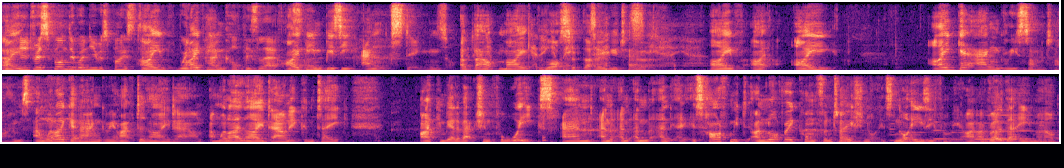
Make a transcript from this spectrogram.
I- you'd responded when you were supposed to, I've, we'd I've have had been, copies left. I've so- been busy angsting about my loss of the Holy Terror. I've I I I get angry sometimes, and when I get angry, I have to lie down. And when I lie down, it can take. I can be out of action for weeks, and and, and, and, and it's hard for me. To, I'm not very confrontational. It's not easy for me. I, I wrote that email.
